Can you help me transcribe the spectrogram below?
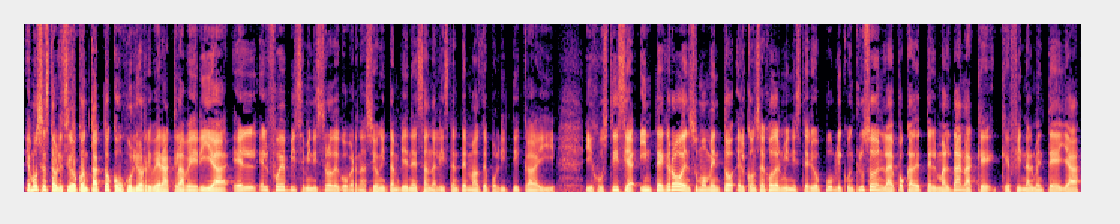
hemos establecido contacto con Julio Rivera Clavería. Él, él fue viceministro de Gobernación y también es analista en temas de política y, justicia. Integró en su momento el Consejo del Ministerio Público, incluso en la época de Tel Maldana, que finalmente ella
